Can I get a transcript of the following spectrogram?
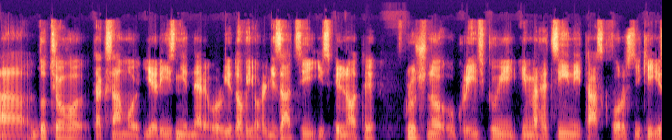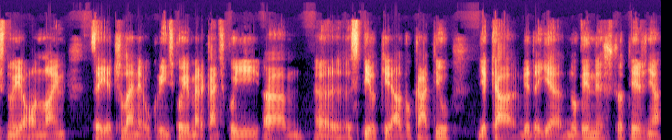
Е, до цього так само є різні неурядові організації і спільноти, включно української імміграційний таскфорс, який існує онлайн. Це є члени української американської е, е, спілки адвокатів, яка видає новини щотижня.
